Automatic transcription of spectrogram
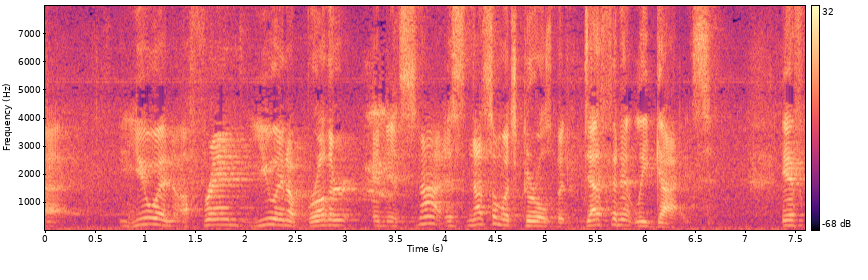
uh, you and a friend, you and a brother, and it's not it's not so much girls, but definitely guys if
